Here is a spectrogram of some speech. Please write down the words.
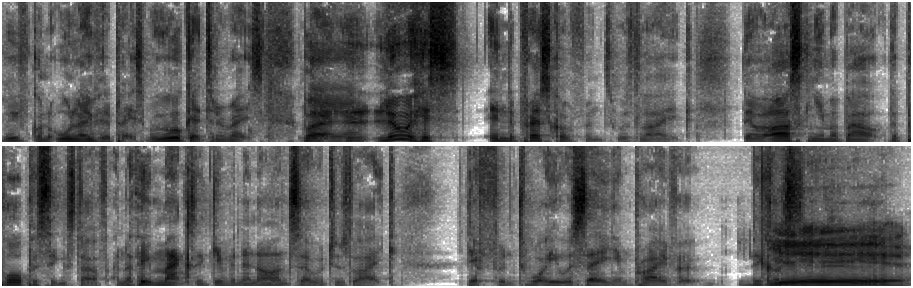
we've gone all over the place. We will get to the race, but Yeah, yeah. Lewis in the press conference was like they were asking him about the porpoising stuff, and I think Max had given an answer which was like different to what he was saying in private because Yeah.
